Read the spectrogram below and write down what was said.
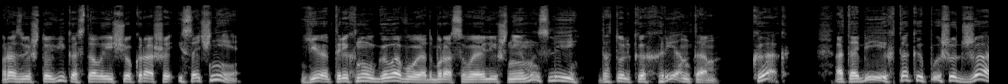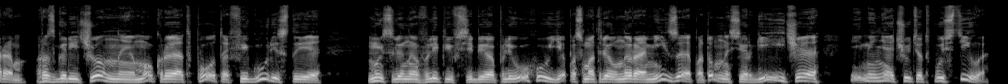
разве что Вика стала еще краше и сочнее. Я тряхнул головой, отбрасывая лишние мысли, да только хрен там, как? От обеих так и пышет жаром, разгоряченные, мокрые от пота, фигуристые. Мысленно влепив себе оплеуху, я посмотрел на Рамиза, потом на Сергеича, и меня чуть отпустило.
